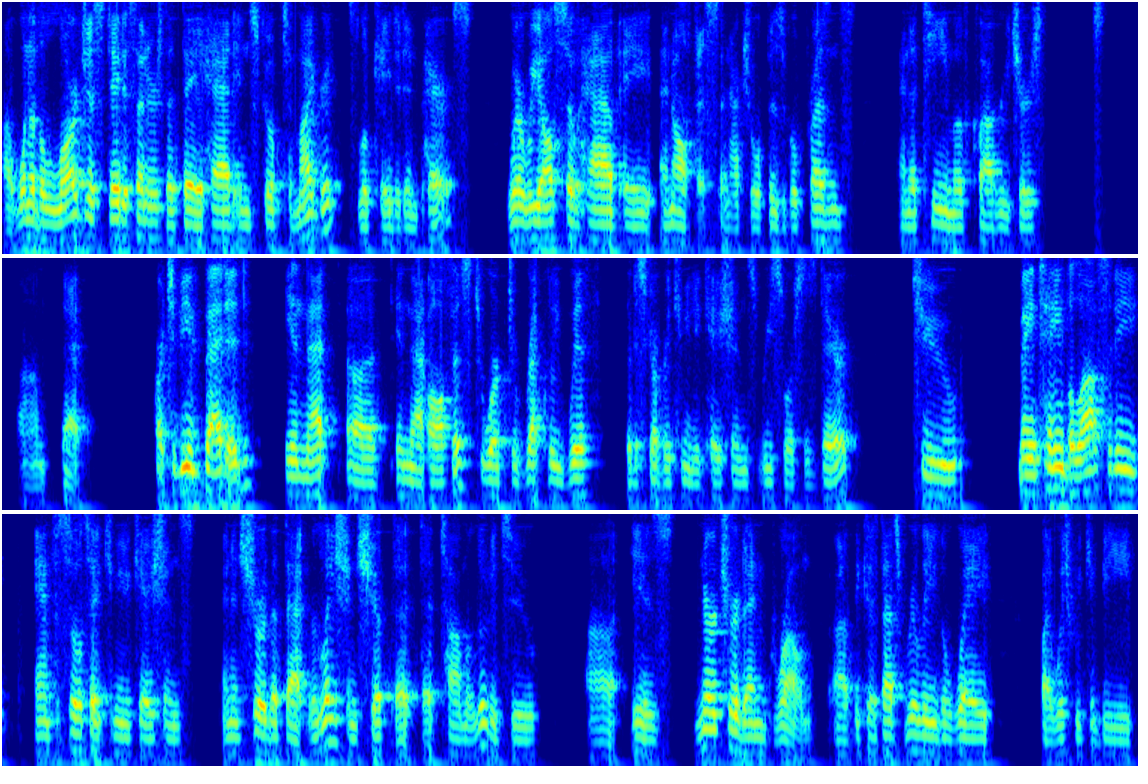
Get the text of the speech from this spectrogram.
uh, one of the largest data centers that they had in scope to migrate is located in Paris, where we also have a, an office, an actual physical presence, and a team of cloud reachers um, that are to be embedded in that, uh, in that office to work directly with the Discovery Communications resources there to maintain velocity and facilitate communications and ensure that that relationship that, that Tom alluded to uh, is nurtured and grown uh, because that's really the way by which we can be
